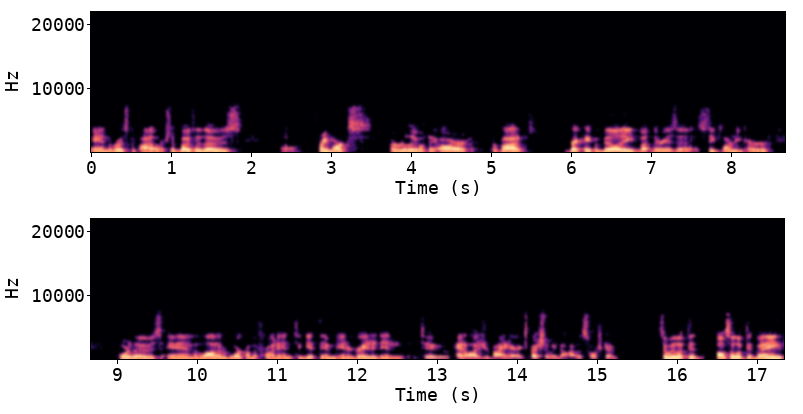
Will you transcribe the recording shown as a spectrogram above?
and the Rose compiler. So both of those uh, frameworks are really what they are. Provide great capability, but there is a steep learning curve for those and a lot of work on the front end to get them integrated in to analyze your binary, especially if we don't have the source code. So we looked at also looked at Bang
